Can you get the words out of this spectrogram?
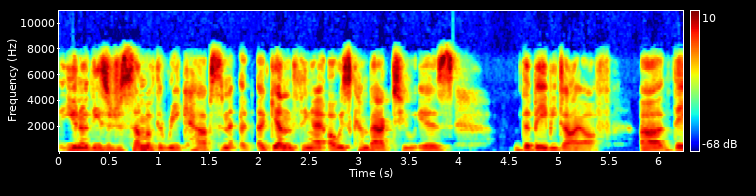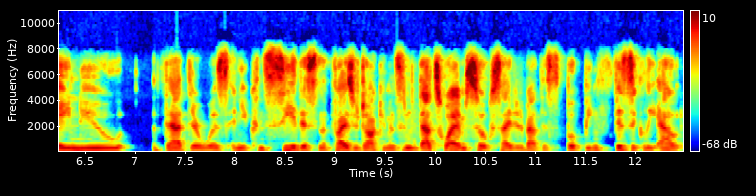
you know, these are just some of the recaps. And uh, again, the thing I always come back to is the baby die off. Uh, they knew that there was, and you can see this in the Pfizer documents, and that's why I'm so excited about this book being physically out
